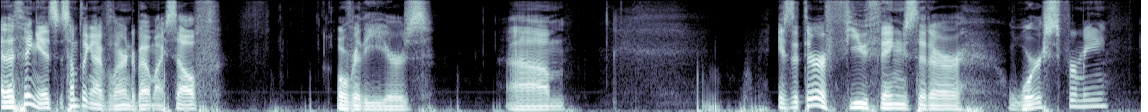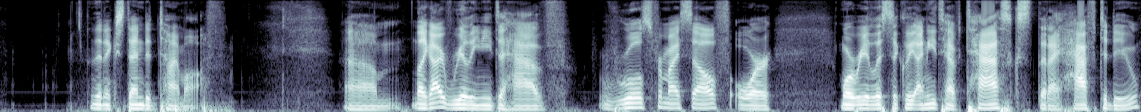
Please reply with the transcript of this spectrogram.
and the thing is, something I've learned about myself over the years um, is that there are a few things that are worse for me than extended time off. Um, like, I really need to have rules for myself, or more realistically, I need to have tasks that I have to do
